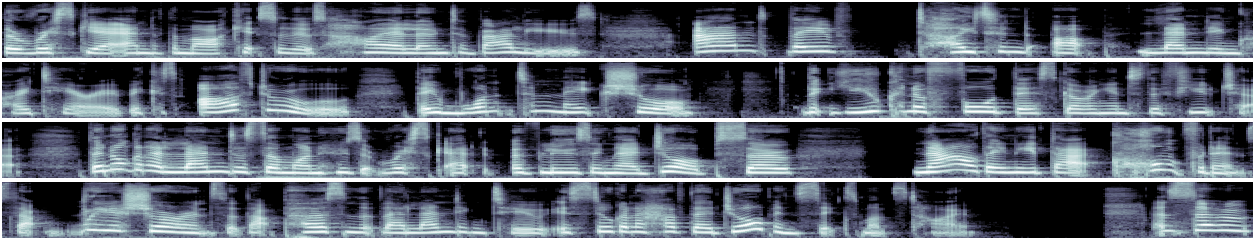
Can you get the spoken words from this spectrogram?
the riskier end of the market, so those higher loan to values. And they've tightened up lending criteria because, after all, they want to make sure that you can afford this going into the future. They're not going to lend to someone who's at risk of losing their job. So now they need that confidence, that reassurance that that person that they're lending to is still going to have their job in six months' time. And so,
